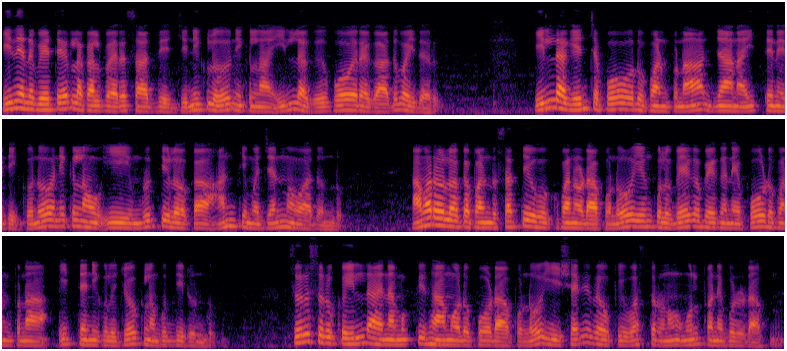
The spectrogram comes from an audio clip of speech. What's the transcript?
ಇಂದಿನ ಬೇತೇರ್ಲ ಕಲ್ಪರೆ ಸಾಧ್ಯ ಇಜ್ಜಿ ನಿಕ್ಲು ನಿಕ್ಲನ ಇಲ್ಲಗ್ ಪೋವರೆಗಾದು ಬೈದರು ಇಲ್ಲಗ್ ಎಂಚ ಪೋವರು ಪಂಪುನ ಜ್ಞಾನ ಇತ್ತೆನೆ ತಿಕ್ಕೊಂಡು ನಿಕ್ಲು ನಾವು ಈ ಮೃತ್ಯುಲೋಕ ಅಂತಿಮ ಜನ್ಮವಾದುಂಡು ಅಮರಲೋಕ ಪಂಡು ಸತ್ಯಯುಗಕ್ಕೆ ಪನೋಡಾಪುಂಡು ಎಂಕುಲು ಬೇಗ ಬೇಗನೆ ಪೋಡು ಪನ್ಪುನ ಇತ್ತೆ ನಿಕುಲು ಜೋಕುಲ ಬುದ್ಧಿಡುಂಡು ಸುರುಸುರುಕು ಇಲ್ಲ ఆయన ಮುಕ್ತಿಧಾಮೋಡು ಪೋಡಾಪುಂಡು ಈ ಶರೀರ ಉಪಿ ವಸ್ತ್ರನು ಮುಲ್ಪನೆ ಬುಡುಡಾಪುಂಡು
